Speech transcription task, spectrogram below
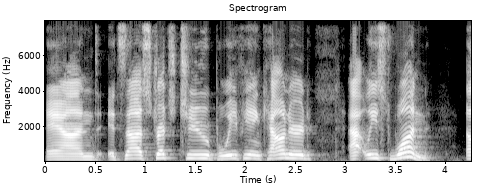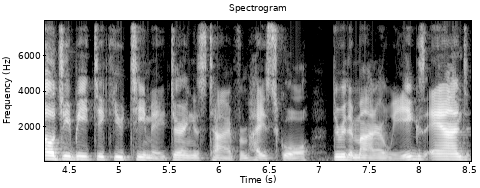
and it's not a stretch to believe he encountered at least one LGBTQ teammate during his time from high school through the minor leagues. And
